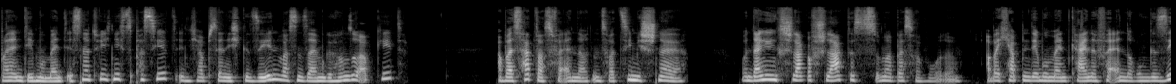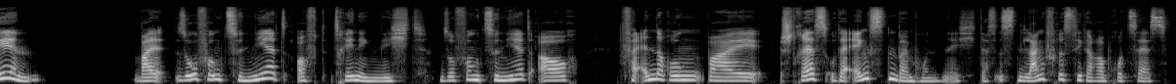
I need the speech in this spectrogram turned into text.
Weil in dem Moment ist natürlich nichts passiert. Ich habe es ja nicht gesehen, was in seinem Gehirn so abgeht. Aber es hat was verändert und zwar ziemlich schnell. Und dann ging es Schlag auf Schlag, dass es immer besser wurde. Aber ich habe in dem Moment keine Veränderung gesehen. Weil so funktioniert oft Training nicht. So funktioniert auch Veränderung bei Stress oder Ängsten beim Hund nicht. Das ist ein langfristigerer Prozess.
